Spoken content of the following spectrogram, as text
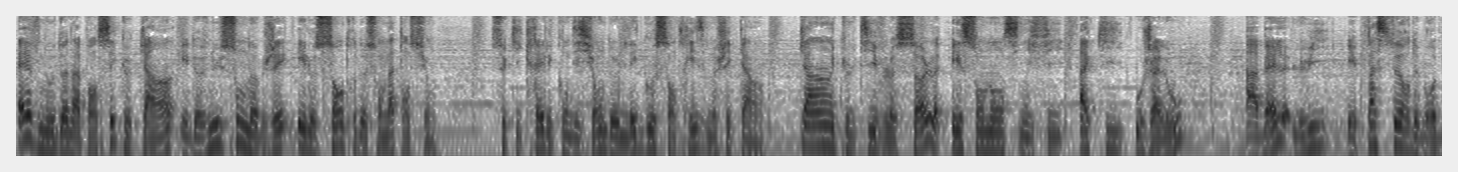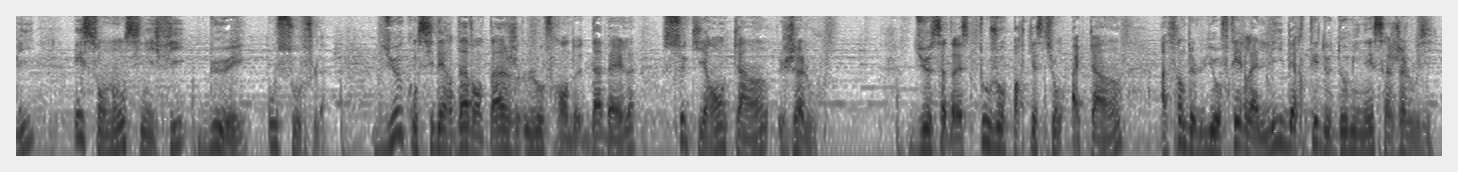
Ève nous donne à penser que Caïn est devenu son objet et le centre de son attention ce qui crée les conditions de l'égocentrisme chez Cain. Cain cultive le sol et son nom signifie acquis ou jaloux. Abel, lui, est pasteur de brebis et son nom signifie buée ou souffle. Dieu considère davantage l'offrande d'Abel, ce qui rend Caïn jaloux. Dieu s'adresse toujours par question à Caïn afin de lui offrir la liberté de dominer sa jalousie.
